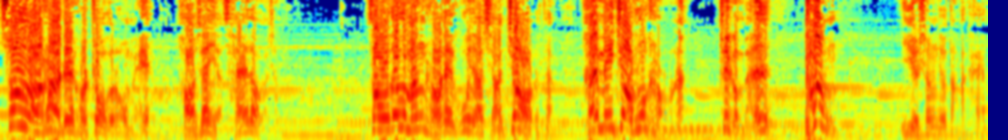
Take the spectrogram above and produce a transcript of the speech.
孙老汉这会儿皱了皱眉，好像也猜到了什么，走到了门口。那姑娘想叫着他，还没叫出口呢，这个门。砰！一声就打开了，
